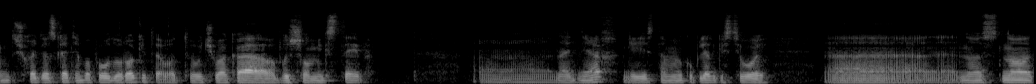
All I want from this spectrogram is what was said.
вот еще хотел сказать мне по поводу Рокета. Вот у чувака вышел микстейп э, на днях, где есть там куплет гостевой. Э, но, но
